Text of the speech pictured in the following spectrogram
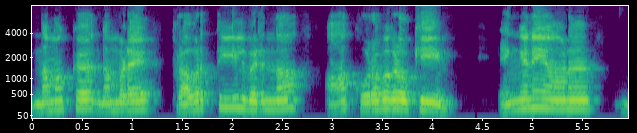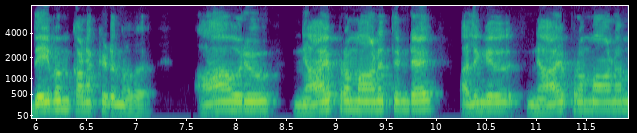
നമുക്ക് നമ്മുടെ പ്രവൃത്തിയിൽ വരുന്ന ആ കുറവുകളൊക്കെയും എങ്ങനെയാണ് ദൈവം കണക്കിടുന്നത്? ആ ഒരു ന്യായപ്രമാണത്തിന്റെ അല്ലെങ്കിൽ ന്യായപ്രമാണം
